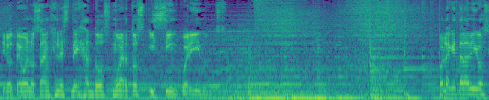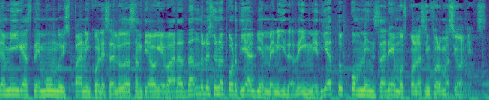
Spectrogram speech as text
Tiroteo en Los Ángeles deja dos muertos y cinco heridos. Hola, ¿qué tal amigos y amigas de Mundo Hispánico? Les saluda Santiago Guevara dándoles una cordial bienvenida. De inmediato comenzaremos con las informaciones.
